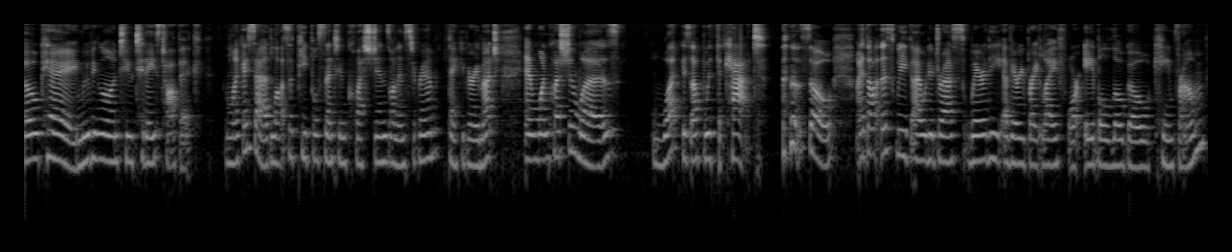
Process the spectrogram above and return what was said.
Okay, moving on to today's topic. And like I said, lots of people sent in questions on Instagram. Thank you very much. And one question was, What is up with the cat? so I thought this week I would address where the A Very Bright Life or ABL logo came from,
